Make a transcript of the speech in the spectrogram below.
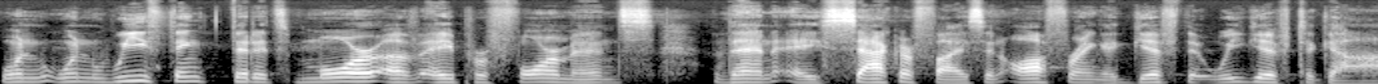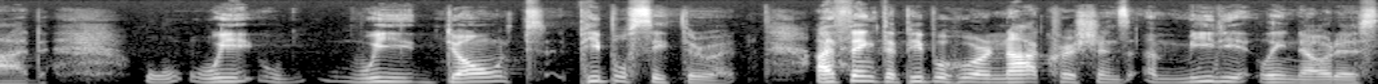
when, when we think that it's more of a performance than a sacrifice, an offering, a gift that we give to God, we, we don't, people see through it. I think that people who are not Christians immediately notice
